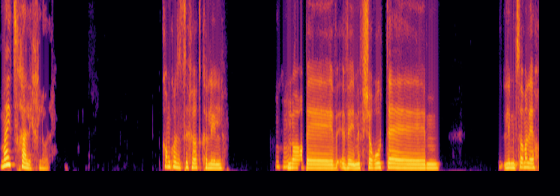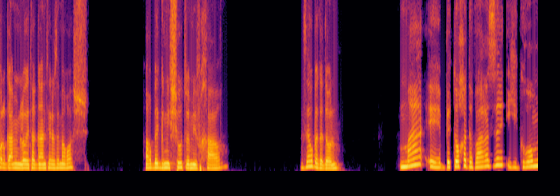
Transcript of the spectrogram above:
מה היא צריכה לכלול? קודם כל זה צריך להיות קליל, Mm-hmm. לא הרבה, ועם אפשרות אה, למצוא מה לאכול גם אם לא התארגנתי על זה מראש. הרבה גמישות ומבחר. זהו בגדול. מה אה, בתוך הדבר הזה יגרום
